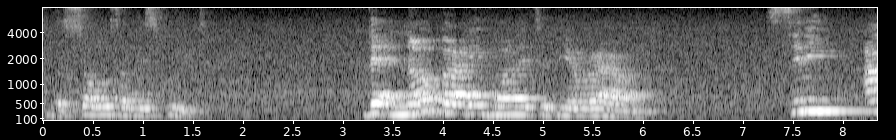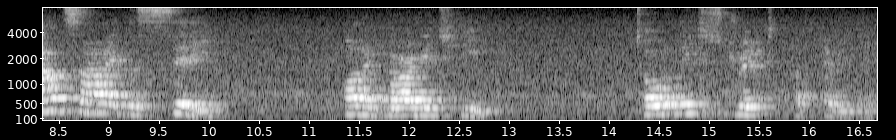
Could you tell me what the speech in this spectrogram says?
to the soles of his feet that nobody wanted to be around. Sitting outside the city on a garbage heap, totally stripped of everything.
